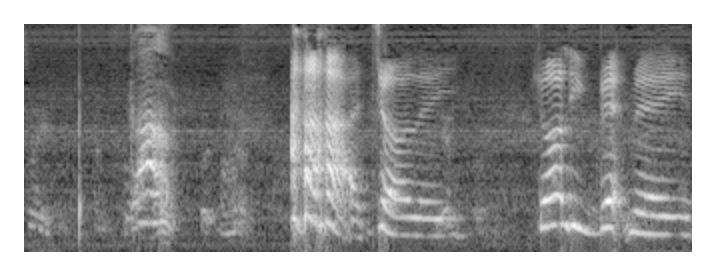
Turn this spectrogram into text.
Charlie. Charlie bit me.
